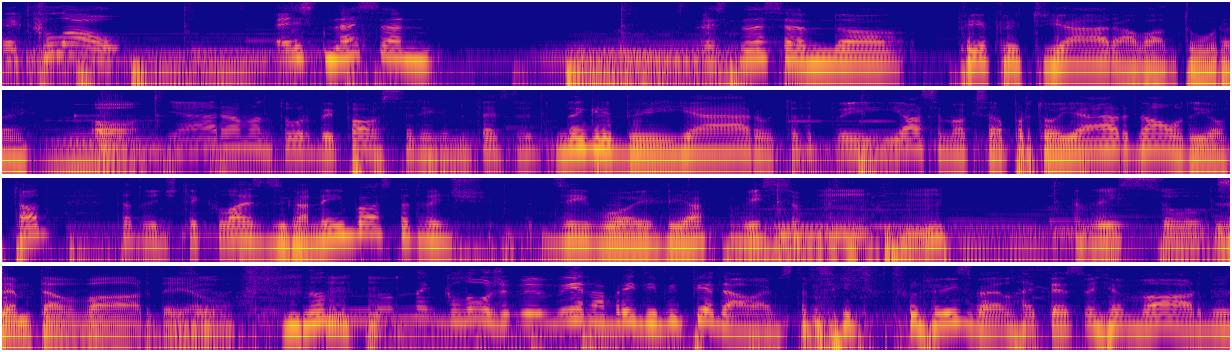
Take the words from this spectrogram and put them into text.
E, Klau, es nesen, es nesen uh, piekritu jēra avantūrai. Oh. Jēra avantūra bija pavasarī, kad man teica, ka negribu jēru. Tad bija jāsamaksā par to jēru naudu jau tad. Tad viņš tika laists ganībās, tad viņš dzīvoja ja, visu. Mm -hmm. Visu zem tā vārda jau. nu, nu, ne gluži. Vienā brīdī bija piedāvājums tam citu, tur izvēlēties viņam vārdu.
